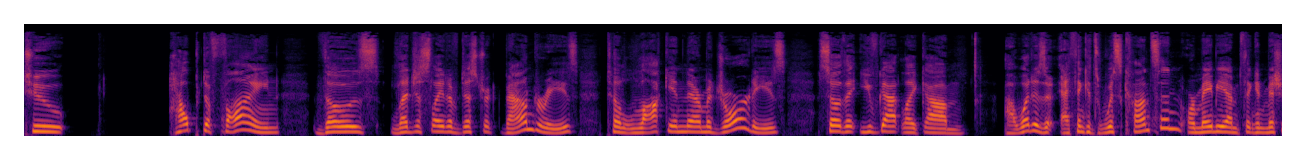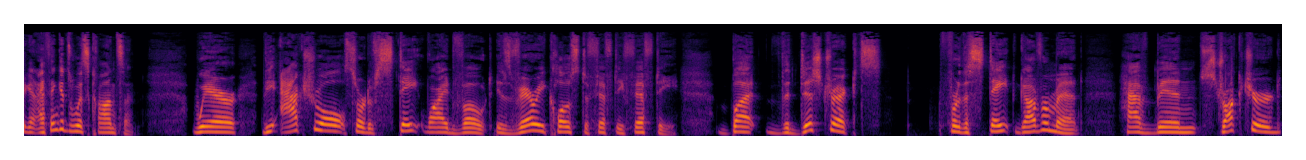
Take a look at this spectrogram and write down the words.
to help define those legislative district boundaries to lock in their majorities so that you've got like um uh, what is it? I think it's wisconsin or maybe i'm thinking michigan. I think it's wisconsin where the actual sort of statewide vote is very close to 50-50 but the districts for the state government have been structured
